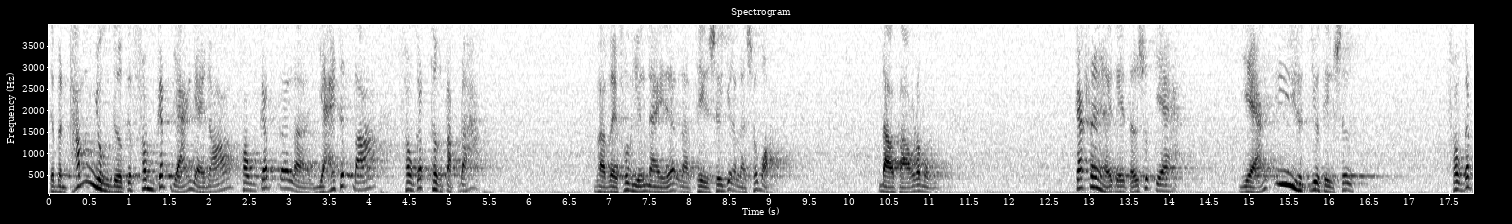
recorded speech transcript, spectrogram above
Thì mình thấm nhuần được cái phong cách giảng dạy đó, phong cách đó là giải thích đó, phong cách thực tập đó. Và về phương diện này đó là thiền sư nhất là số một, đào tạo ra một các thế hệ đệ tử xuất gia, giảng y hệt như thiền sư, phong cách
